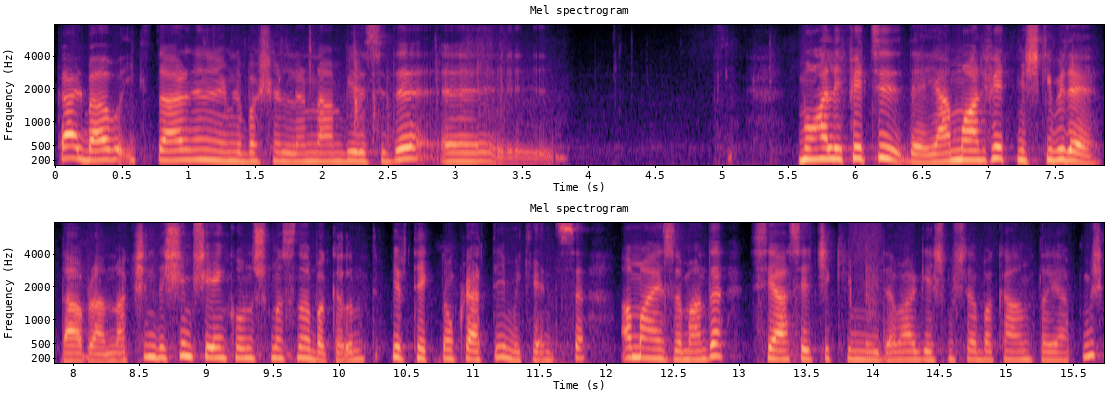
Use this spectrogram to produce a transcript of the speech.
Galiba bu iktidarın en önemli başarılarından birisi de e, muhalefeti de yani muhalefetmiş gibi de davranmak. Şimdi Şimşek'in konuşmasına bakalım. Bir teknokrat değil mi kendisi? Ama aynı zamanda siyasetçi kimliği de var. Geçmişte bakanlıkla yapmış.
